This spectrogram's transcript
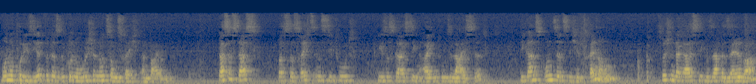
Monopolisiert wird das ökonomische Nutzungsrecht an beiden. Das ist das, was das Rechtsinstitut dieses geistigen Eigentums leistet die ganz grundsätzliche Trennung zwischen der geistigen Sache selber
